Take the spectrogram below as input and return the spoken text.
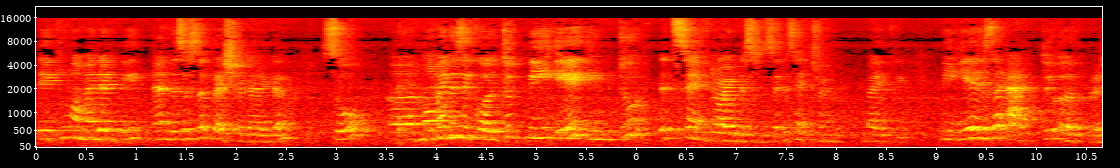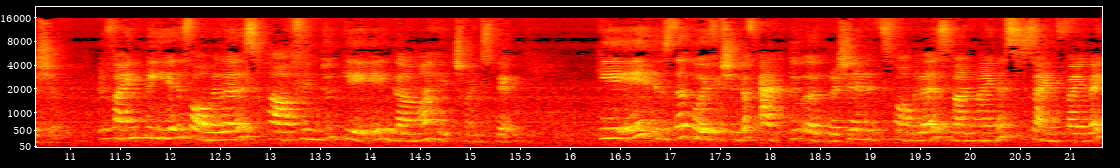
Taking moment at B and this is the pressure diagram. So uh, moment is equal to PA into its centroid distance that is H1 by 3. PA is the active earth pressure. To find PA the formula is half into Ka gamma H1 square. Ka is the coefficient of active earth pressure and its formula is 1 minus sine phi by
